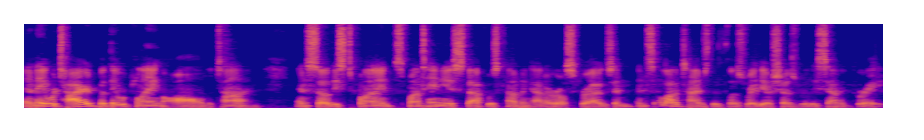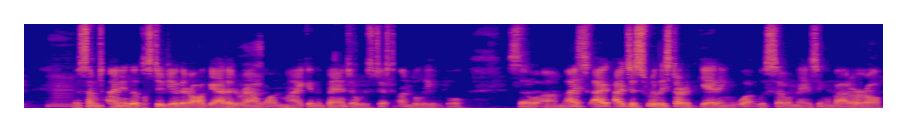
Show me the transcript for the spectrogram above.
And they were tired, but they were playing all the time. And so the spontaneous stuff was coming out of Earl Scruggs, and, and a lot of times those radio shows really sounded great. Mm. some tiny little studio, they're all gathered around one mic, and the banjo was just unbelievable. So um, I, I, just really started getting what was so amazing about Earl.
